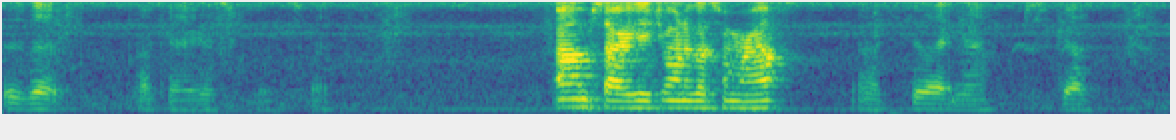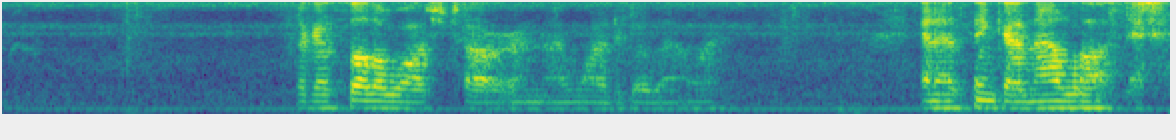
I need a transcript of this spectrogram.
Is a. Okay, I guess that's fine. Oh, I'm sorry. Did you want to go somewhere else? No, it's too late now. Just go. Like I saw the watchtower and I wanted to go that way. And I think I now lost it.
